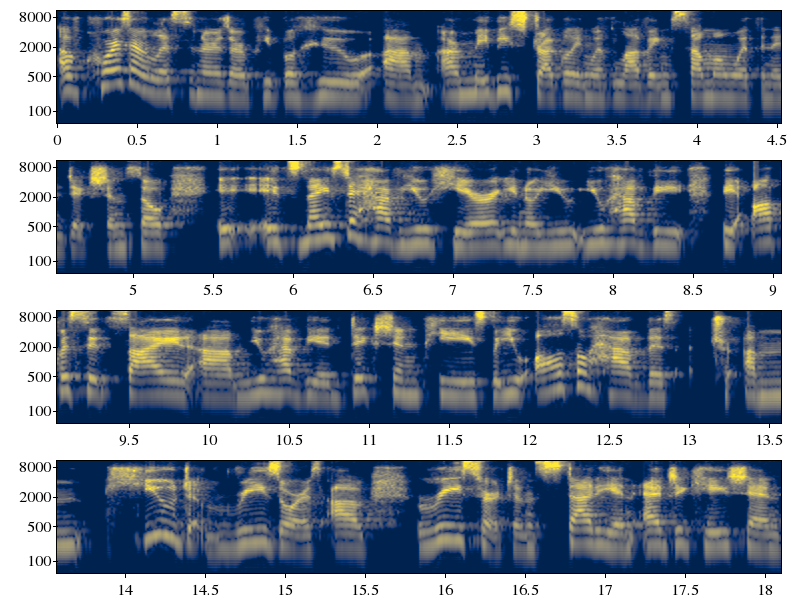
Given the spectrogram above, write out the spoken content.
of course, our listeners are people who um, are maybe struggling with loving someone with an addiction. So, it, it's nice to have you here. You know, you you have the the opposite side. Um, you have the addiction piece, but you also have this tr- um, huge resource of research and study and education.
